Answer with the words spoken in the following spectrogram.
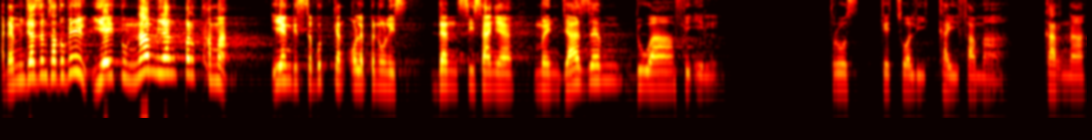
Ada yang menjazam satu fil, yaitu enam yang pertama. Yang disebutkan oleh penulis. Dan sisanya menjazam dua fiil. Terus kecuali kaifama. Karena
